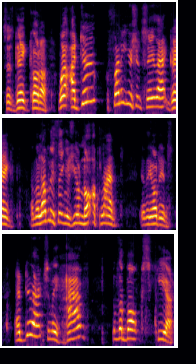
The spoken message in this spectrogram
says Greg Connor. Well, I do funny you should say that, Greg. And the lovely thing is, you're not a plant in the audience. I do actually have the box here.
